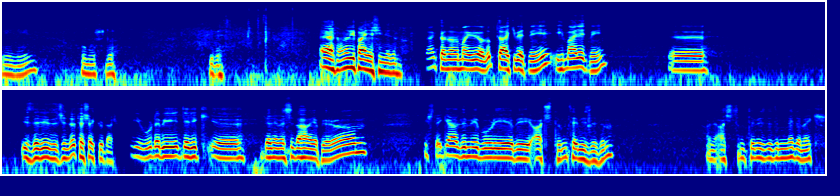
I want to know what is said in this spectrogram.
Bildiğin humuslu gibi. Evet onu bir paylaşayım dedim. Ben kanalıma üye olup takip etmeyi ihmal etmeyin. Ee, izlediğiniz için de teşekkürler. Burada bir delik e, denemesi daha yapıyorum. İşte geldim bir burayı bir açtım, temizledim. Hani açtım, temizledim ne demek?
